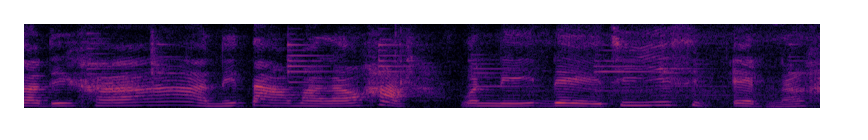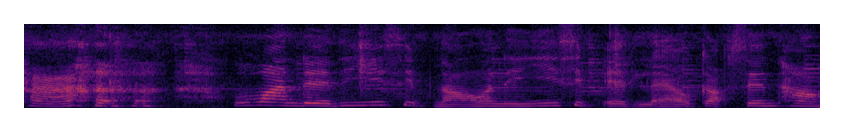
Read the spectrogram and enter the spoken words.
สวัสดีค่ะนิตามาแล้วค่ะ วันนี้เดย์ที่ 21 นะคะ เมื่อวานเดย์ที่ 20 เนาะวันนี้ 21 แล้วกับเส้นทาง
